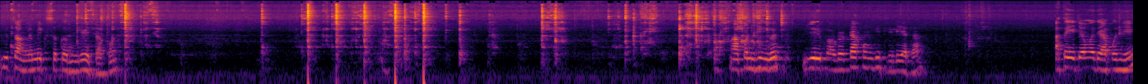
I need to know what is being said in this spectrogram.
हे चांगलं मिक्स करून घ्यायचं आपण. आपण हिंग जिरी पावडर टाकून घेतलेली आता. आता याच्यामध्ये आपण हे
